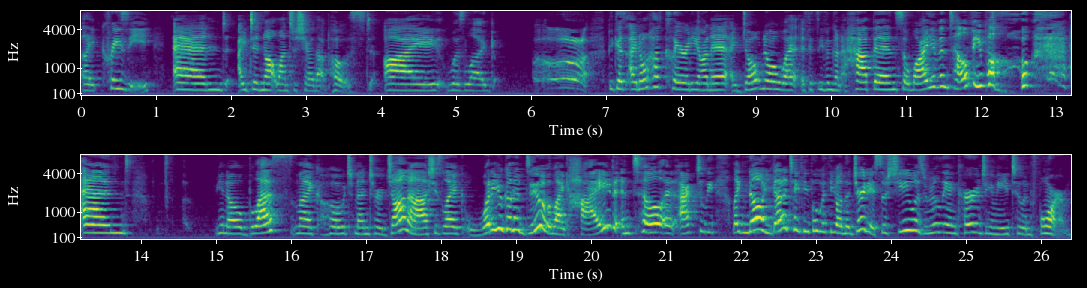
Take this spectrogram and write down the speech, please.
like crazy. And I did not want to share that post. I was like, Ugh, because I don't have clarity on it. I don't know what if it's even going to happen. So why even tell people? and you know, bless my coach mentor Jana. She's like, "What are you going to do? Like hide until it actually like no, you got to take people with you on the journey." So she was really encouraging me to inform.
